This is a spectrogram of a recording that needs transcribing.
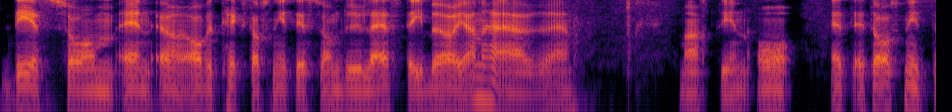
det som en, eh, av ett textavsnitt, det som du läste i början här Martin. Och ett, ett avsnitt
